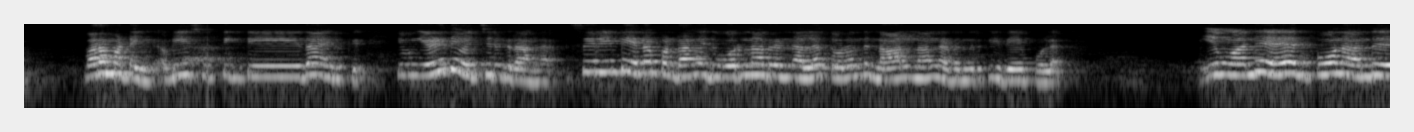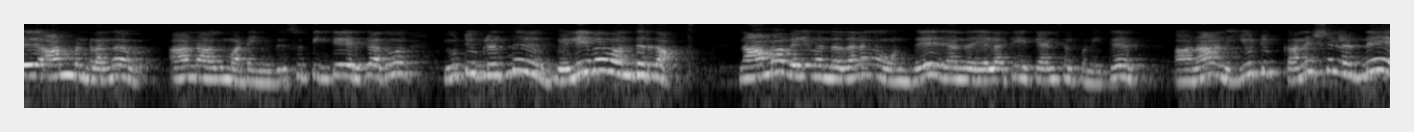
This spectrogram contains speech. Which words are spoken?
வர மாட்டேங்குது அப்படியே சுற்றிக்கிட்டே தான் இருக்குது இவங்க எழுதி வச்சிருக்கிறாங்க. சரின்ட்டு என்ன பண்ணுறாங்க இது ஒரு நாள் ரெண்டு நாளில் தொடர்ந்து நாலு நாள் நடந்திருக்கு இதே போல். இவங்க வந்து அந்த ஃபோனை வந்து ஆன் பண்ணுறாங்க ஆன் ஆக மாட்டேங்குது சுற்றிக்கிட்டே இருக்குது அதுவும் யூடியூப்லேருந்து வெளியவே வந்துடுதான் நாம வெளியே வந்தால் தானேங்க உண்டு. அந்த எல்லாத்தையும் கேன்சல் பண்ணிவிட்டு ஆனால் அந்த யூடியூப் கனெக்ஷன்லேருந்தே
